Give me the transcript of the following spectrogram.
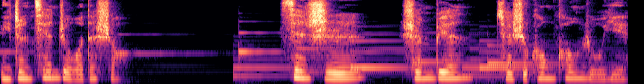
你正牵着我的手。现实身边却是空空如也。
